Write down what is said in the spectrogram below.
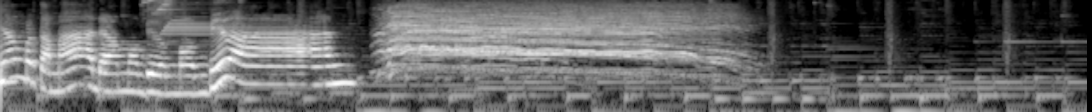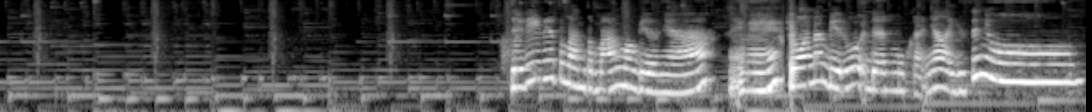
Yang pertama ada mobil-mobilan. Jadi ini teman-teman mobilnya. Ini warna biru dan mukanya lagi senyum.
